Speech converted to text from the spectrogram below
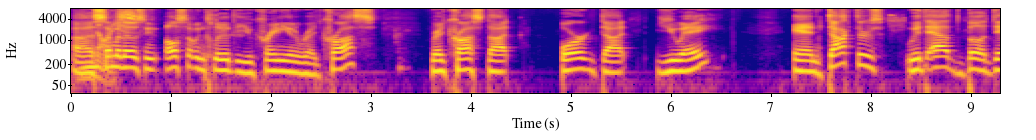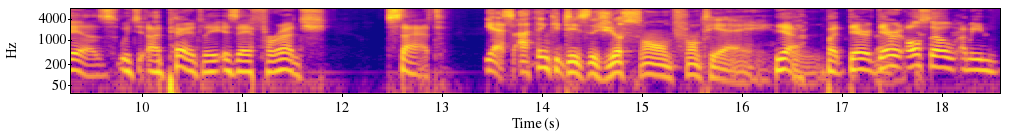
Uh, Some of those also include the Ukrainian Red Cross, redcross.org.ua, and Doctors Without Borders, which apparently is a French site. Yes, I think it is the Je Sans Frontier. Yeah, but they're they're also. I mean,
